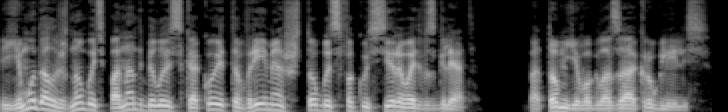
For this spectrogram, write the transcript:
Ему, должно быть, понадобилось какое-то время, чтобы сфокусировать взгляд. Потом его глаза округлились.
